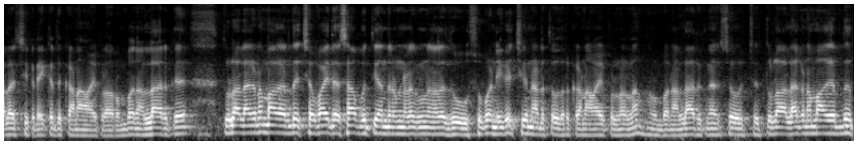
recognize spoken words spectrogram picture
வளர்ச்சி கிடைக்கிறதுக்கான வாய்ப்பு ரொம்ப நல்லா இருக்குது துலா லக்னமாக இருந்து செவ்வாய் தசாபுத்தி அந்த அந்தரம் சுப நிகழ்ச்சி நடத்துவதற்கான வாய்ப்புகள்லாம் ரொம்ப நல்லா இருக்குங்க. ஸோ துலா லக்னமாக இருந்து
